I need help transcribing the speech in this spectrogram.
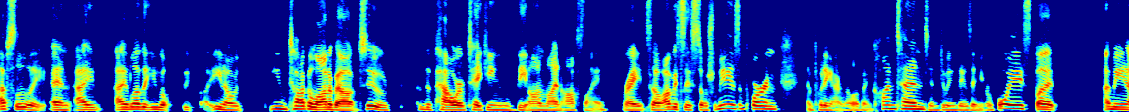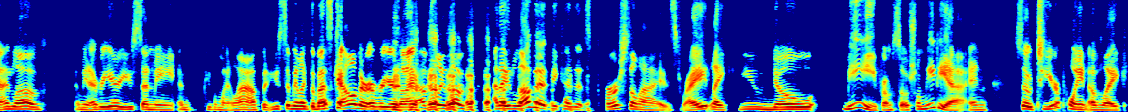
Absolutely. And I, I love that you, you know, you talk a lot about too the power of taking the online offline right? So obviously social media is important and putting out relevant content and doing things in your voice. But I mean, I love, I mean, every year you send me, and people might laugh, but you send me like the best calendar every year that I absolutely love. And I love it because it's personalized, right? Like you know me from social media. And so to your point of like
